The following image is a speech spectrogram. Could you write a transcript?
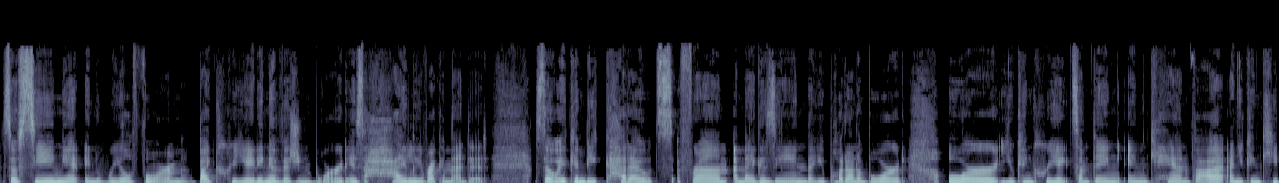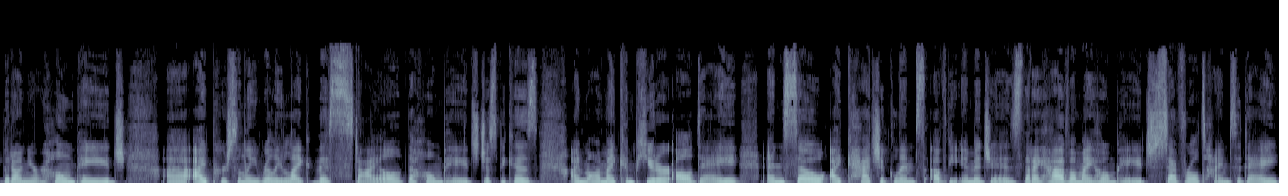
So seeing it in real form by creating a vision board is highly recommended. So it can be cutouts from a magazine that you put on a board, or you can create something in Canva and you can keep it on your homepage. Uh, I personally really like this style, the homepage, just because I'm on my computer all day. And so I catch a glimpse of the images that I have on my homepage several times a day.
